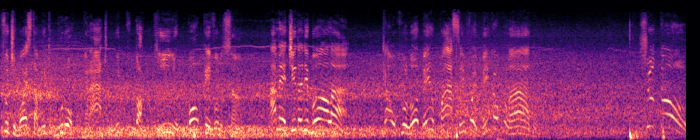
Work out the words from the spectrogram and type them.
O futebol está muito burocrático, muito toquinho, pouca evolução. A metida de bola. Calculou bem o passe, hein? Foi bem calculado. Chutou!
